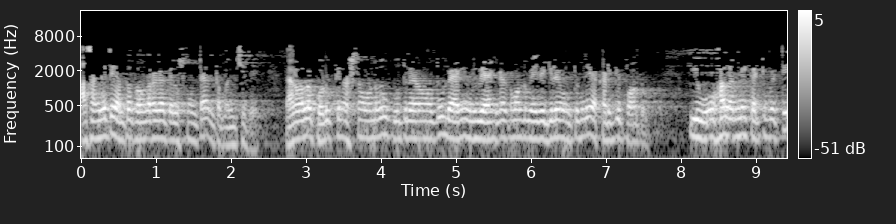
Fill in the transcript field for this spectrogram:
ఆ సంగతి ఎంత తొందరగా తెలుసుకుంటే అంత మంచిది. దానివల్ల కొడుక్కి నష్టం ఉండదు కూతురు ఏమవుతుంది బ్యాంక్ మీ బ్యాంక్ అకౌంట్ మీ దగ్గరే ఉంటుంది ఎక్కడికి పోదు. ఈ ఊహలన్నీ కట్టిపెట్టి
